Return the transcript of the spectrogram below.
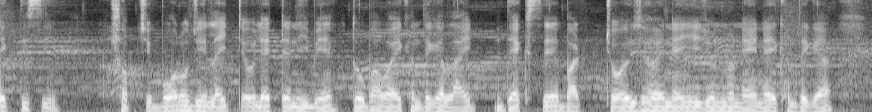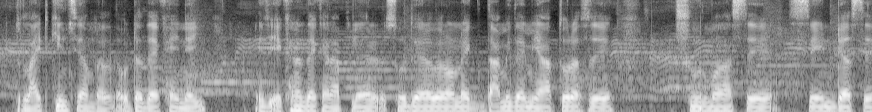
দেখতেছি। সবচেয়ে বড় যে লাইটটা ওই লাইটটা নিবে। তো বাবা এখান থেকে লাইট দেখছে বাট চয়েস হয় নাই, এই জন্য নেয় না এখান থেকে। তো লাইট কিনছি আমরা, ওটা দেখাই নাই। এই যে এখানে দেখেন আপনার, সৌদি আরবের অনেক দামি দামি আতর আছে, সুরমা আছে, সেন্ট আছে,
